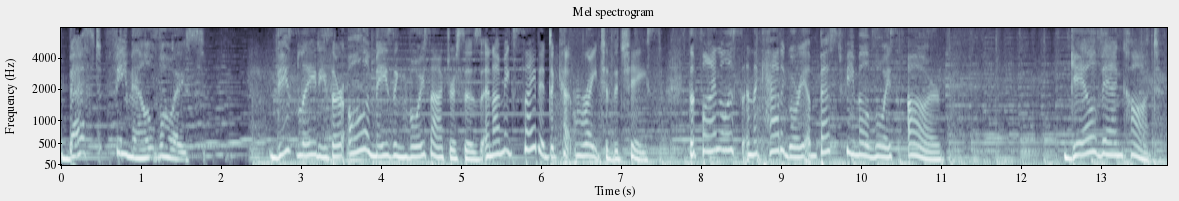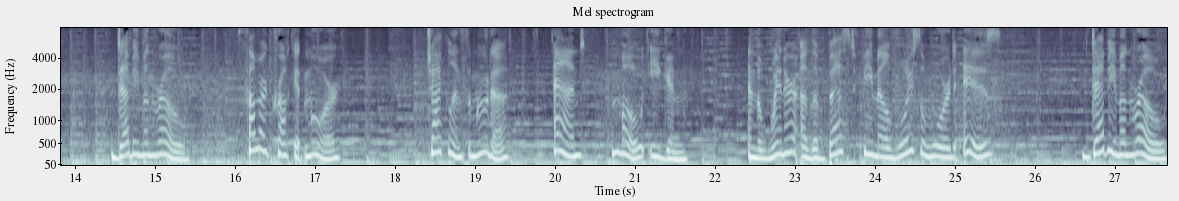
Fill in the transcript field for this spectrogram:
Best Female Voice. These ladies are all amazing voice actresses, and I'm excited to cut right to the chase. The finalists in the category of Best Female Voice are Gail Van Cott, Debbie Monroe, Summer Crockett Moore, Jacqueline Samuda, and Mo Egan. And the winner of the Best Female Voice Award is Debbie Monroe.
